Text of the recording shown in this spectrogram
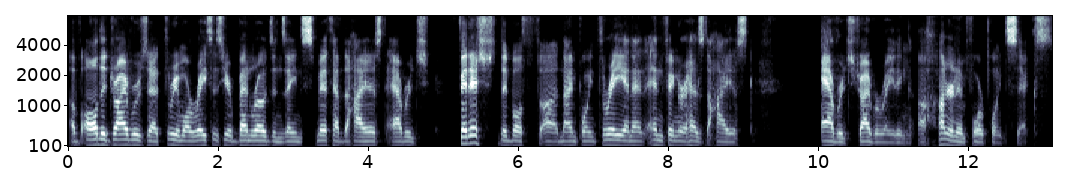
Of all the drivers at three or more races here, Ben Rhodes and Zane Smith have the highest average finish. They both uh, 9.3, and then Enfinger has the highest average driver rating, 104.6.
